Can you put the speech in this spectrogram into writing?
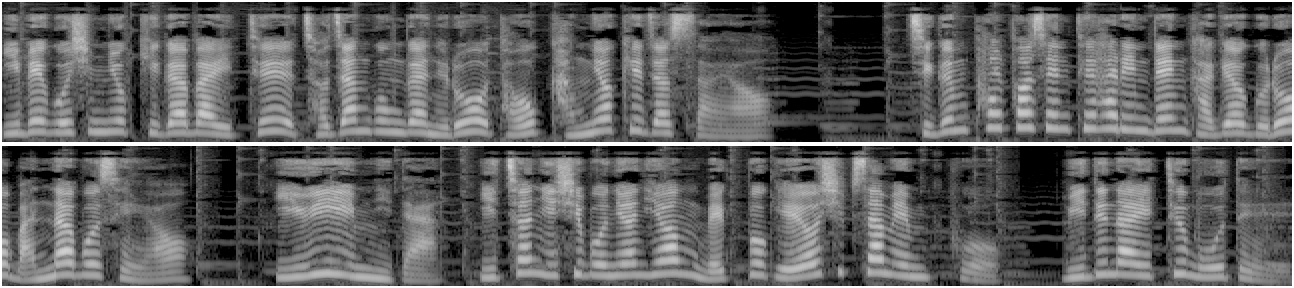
256GB 저장 공간으로 더욱 강력해졌어요. 지금 8% 할인된 가격으로 만나보세요. 2위입니다. 2025년형 맥북 에어 13M4 미드나이트 모델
